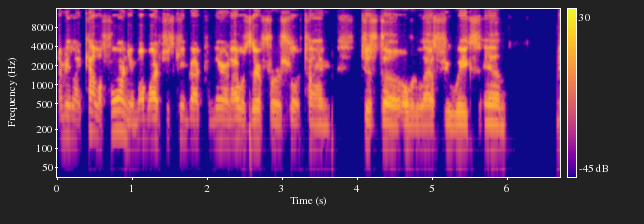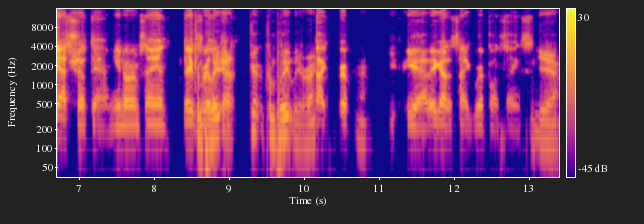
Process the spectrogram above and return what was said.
I mean, like California. My wife just came back from there, and I was there for a short time, just uh, over the last few weeks, and that's shut down. You know what I'm saying? They've really Complete- got a c- completely, right? tight grip. Yeah. Yeah, they got a tight grip on things. Yeah.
